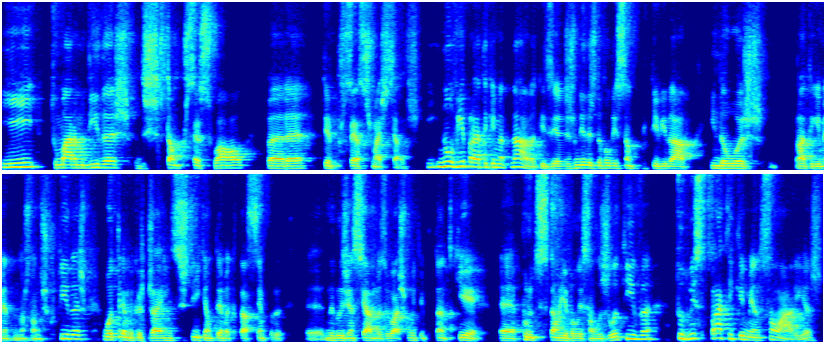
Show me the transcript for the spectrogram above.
e tomar medidas de gestão processual para ter processos mais céleres. E não havia praticamente nada, quer dizer, as medidas de avaliação de produtividade ainda hoje praticamente não estão discutidas. Outro tema que eu já insisti, que é um tema que está sempre eh, negligenciado, mas eu acho muito importante, que é a produção e avaliação legislativa. Tudo isso praticamente são áreas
